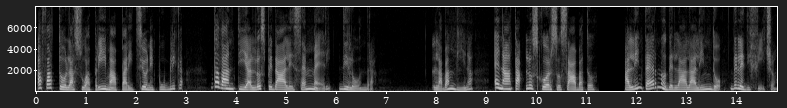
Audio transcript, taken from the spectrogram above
ha fatto la sua prima apparizione pubblica davanti all'ospedale St. Mary di Londra. La bambina è nata lo scorso sabato all'interno dell'ala Lindò dell'edificio,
